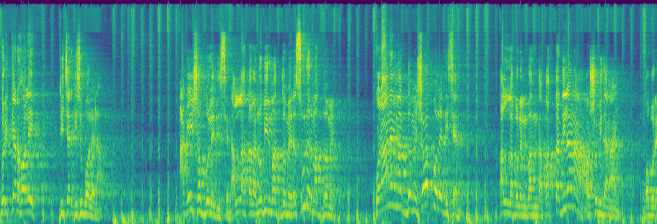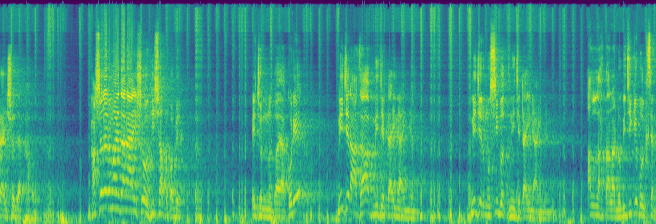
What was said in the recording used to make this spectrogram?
পরীক্ষার হলে টিচার কিছু বলে না। আগেই সব বলে দিচ্ছেন আল্লাহ তালা নবীর মাধ্যমে, রসুলের মাধ্যমে কোরআনের মাধ্যমে সব বলে দিছেন। আল্লাহ বলেন, বান্দা, পাত্তা দিলা না, অসুবিধা নাই। কবরে আইসো, দেখা হবে। হাসরের ময়দানে আইসো, হিসাব হবে। এই জন্য দয়া করে নিজের আজাব নিজে টাইনে আইনেন। নিজের মুসিবত নিজে টাইনে আইনেন। আল্লাহ তালা নবীজিকে বলছেন,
